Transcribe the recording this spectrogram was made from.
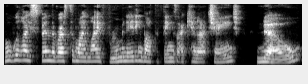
But will I spend the rest of my life ruminating about the things I cannot change? No.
